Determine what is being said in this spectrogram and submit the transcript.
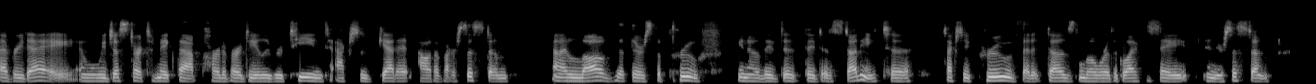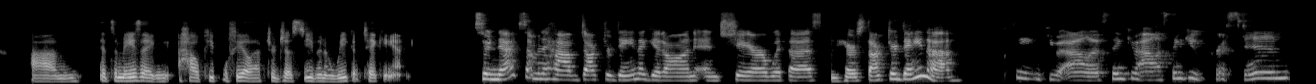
every day and when we just start to make that part of our daily routine to actually get it out of our system and I love that there's the proof. You know, they did they did a study to to actually prove that it does lower the glyphosate in your system. Um, it's amazing how people feel after just even a week of taking it. So next, I'm going to have Dr. Dana get on and share with us. And here's Dr. Dana. Thank you, Alice. Thank you, Alice. Thank you, Kristen.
